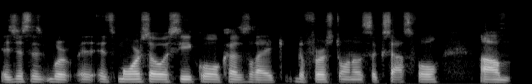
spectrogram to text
it's just where it's more so a sequel because like the first one was successful. Um,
